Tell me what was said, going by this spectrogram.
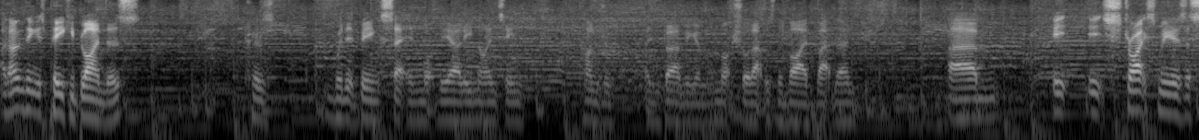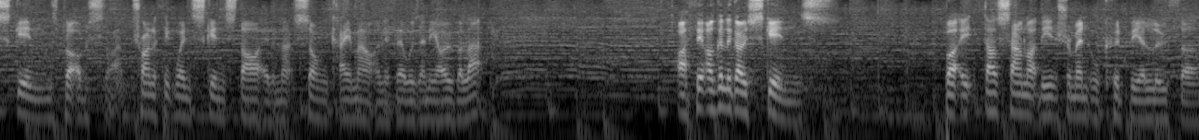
I don't think it's Peaky Blinders because with it being set in what the early 1900s in Birmingham, I'm not sure that was the vibe back then. Um, it it strikes me as a Skins, but I'm, I'm trying to think when Skins started and that song came out and if there was any overlap. I think I'm going to go Skins, but it does sound like the instrumental could be a Luther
